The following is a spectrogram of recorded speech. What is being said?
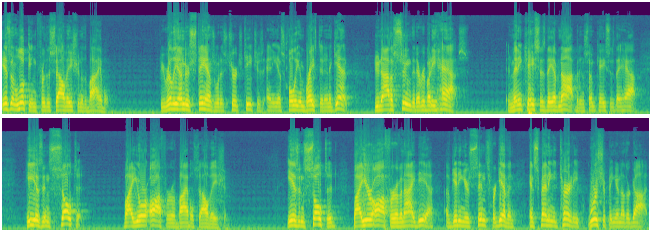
isn't looking for the salvation of the Bible. If he really understands what his church teaches and he has fully embraced it, and again, do not assume that everybody has. In many cases, they have not, but in some cases, they have. He is insulted by your offer of Bible salvation. He is insulted by your offer of an idea of getting your sins forgiven and spending eternity worshiping another God.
